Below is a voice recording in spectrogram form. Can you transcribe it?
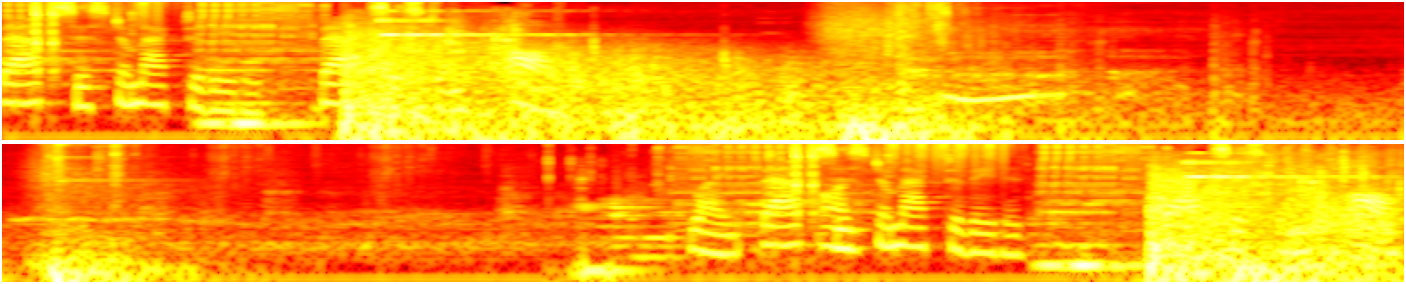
Bat system activated. Bat system off. Light. Bat system activated. Bat system off.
